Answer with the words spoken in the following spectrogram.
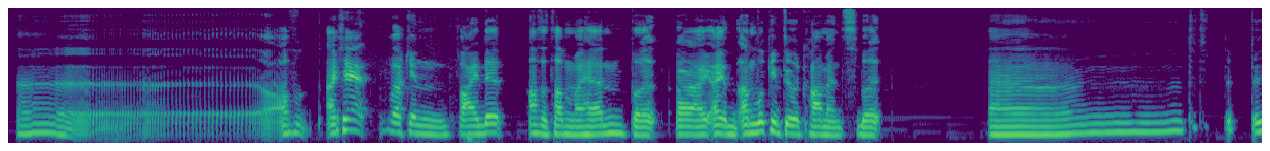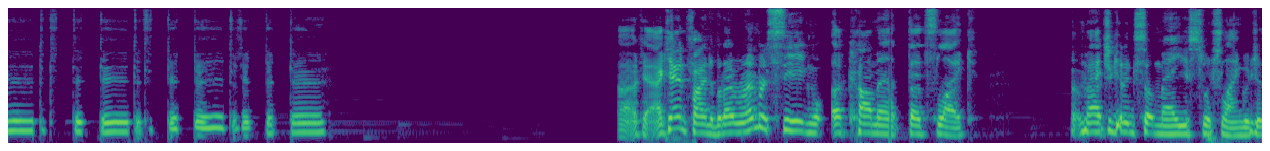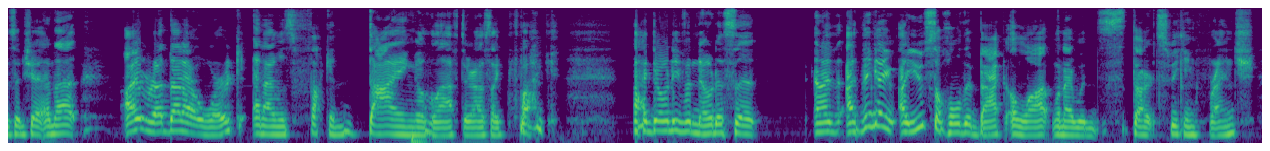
Uh, I'll, I can't fucking find it off the top of my head, but or I, I I'm looking through the comments, but uh, uh, okay, I can't find it, but I remember seeing a comment that's like, "Imagine getting so mad you switch languages and shit," and that I read that at work and I was fucking dying of laughter. I was like, "Fuck." I don't even notice it. And I, I think I, I used to hold it back a lot when I would start speaking French.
